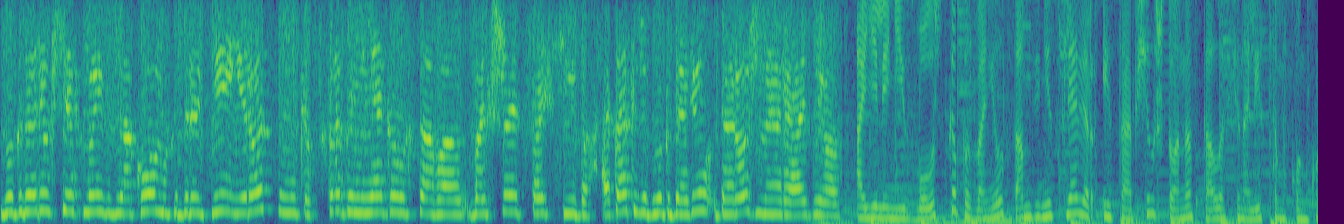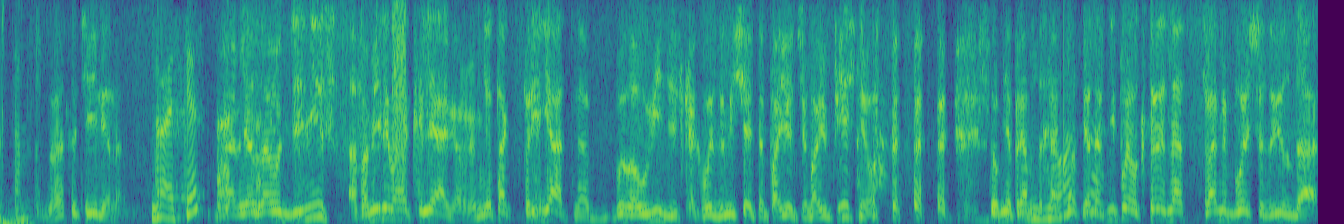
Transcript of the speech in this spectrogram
Благодарю всех моих знакомых, друзей и родственников, кто за меня голосовал. Большое спасибо. А также благодарю Дорожное радио. А Елене из Волжска позвонил сам Денис Клявер и сообщил, что она стала финалистом конкурса. Здравствуйте, Елена. Здрасте. А Меня зовут Денис, а фамилия моя Клявер. И мне так приятно было увидеть, как вы замечательно поете мою песню, что мне прям захотелось. Я даже не понял, кто из нас с вами больше звезда.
